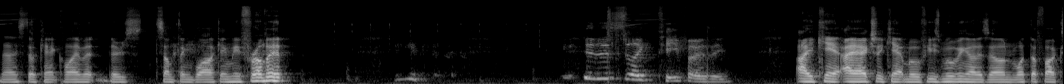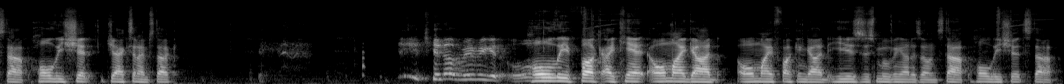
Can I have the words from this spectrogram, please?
No, I still can't climb it. There's something blocking me from it. You're just like T-posing. I can't I actually can't move. He's moving on his own. What the fuck? Stop. Holy shit, Jackson, I'm stuck. You're not moving at all. Holy fuck, I can't. Oh my god. Oh my fucking god. He is just moving on his own. Stop. Holy shit, stop.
